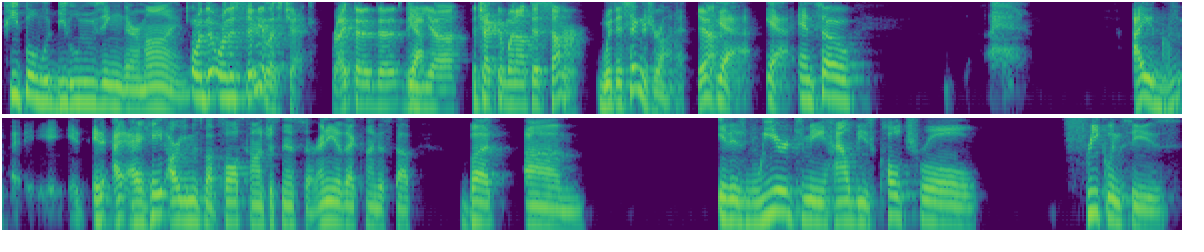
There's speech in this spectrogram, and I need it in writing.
people would be losing their minds. Or the or the stimulus check right? The the the, yeah. uh, the check that went out this summer. With his signature on it. Yeah. Yeah yeah. And so i agree it, it, I, I, hate arguments about false consciousness or any of that kind of stuff but um it is weird to me how these cultural frequencies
